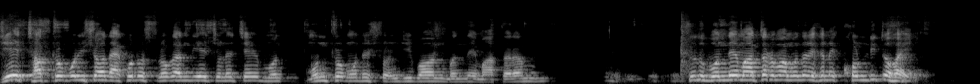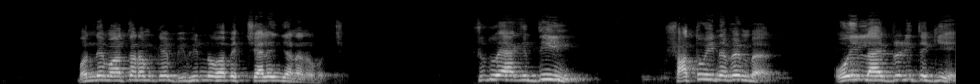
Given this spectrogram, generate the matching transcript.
যে ছাত্র পরিষদ এখনও স্লোগান দিয়ে চলেছে, মন- মন্ত্র মোদের সঞ্জীবন, বন্দে মাতারম। শুধু বন্দে মাতারম আমাদের এখানে খণ্ডিত হয়নি। বন্দে মাতারমকে বিভিন্নভাবে চ্যালেঞ্জ জানানো হচ্ছে। শুধু একদিন, সাতই নভেম্বর ওই লাইব্রেরিতে গিয়ে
